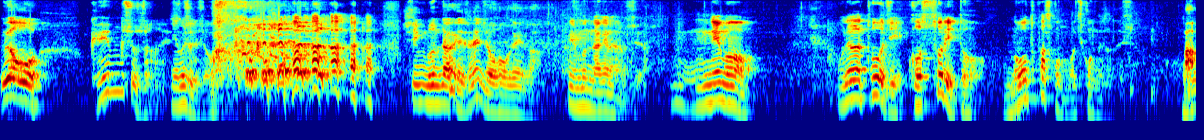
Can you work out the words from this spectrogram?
いやお刑務所じゃないですか。むしろでしょ。新聞だけですね情報源が。新聞だけなんですよ。でも俺は当時こっそりとノートパソコン持ち込んでたんですよ、あ。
